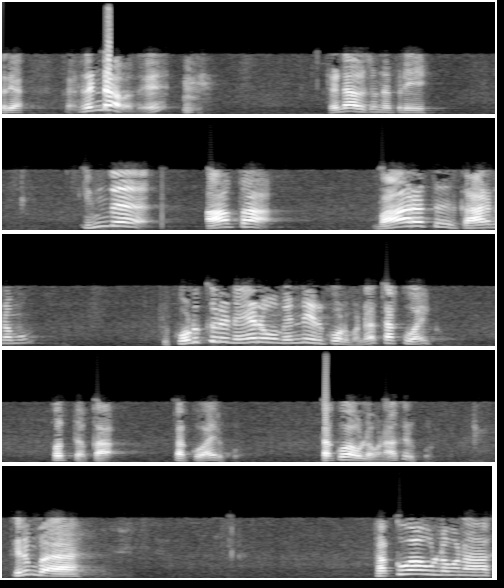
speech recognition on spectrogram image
சரியா? ரெண்டாவது ரெண்டாவது சொன்ன எப்படி? இந்த ஆத்தா வாரத்துக்கு காரணமும் கொடுக்கிற நேரம் என்ன இருக்கணும்னா தக்குவாய்க்கும் ஒத்தக்கா தக்குவா இருக்கும். தக்குவா உள்ளவனாக இருக்கும். திரும்ப தக்குவா உள்ளவனாக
